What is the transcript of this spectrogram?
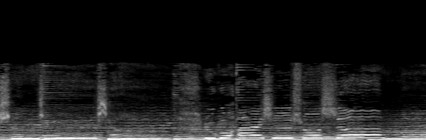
声巨响。如果爱是说什么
